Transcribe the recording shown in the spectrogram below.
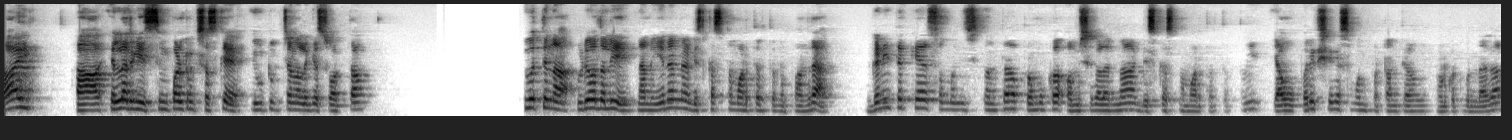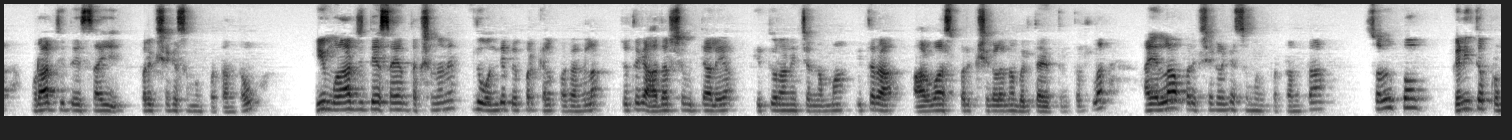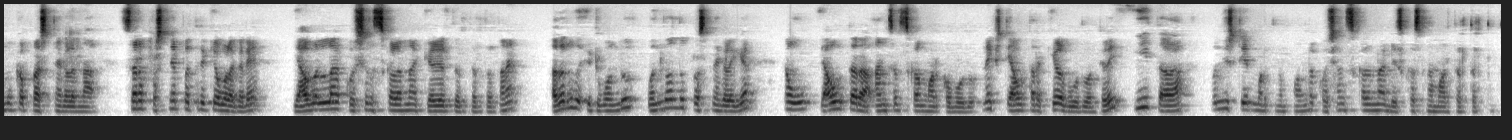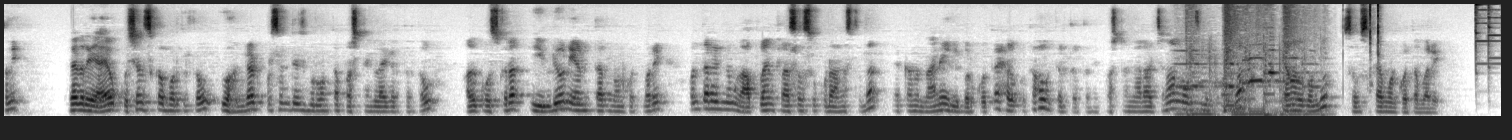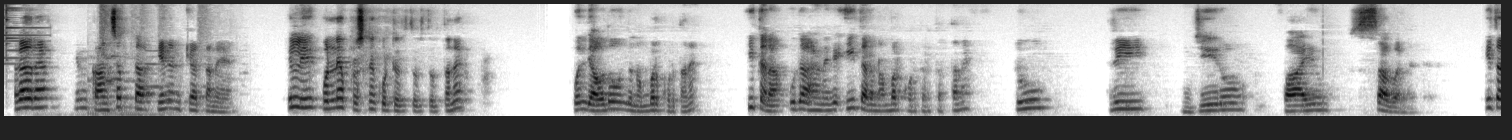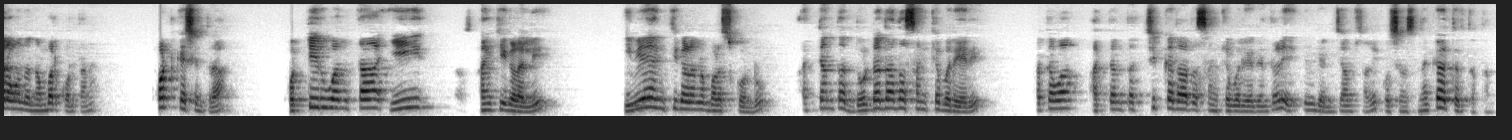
Hi ಎಲ್ಲರಿಗೆ simple ಟ್ರಿಕ್ಸಸ್ಗೆ YouTube ಚಾನಲ್ಗೆ ಸ್ವಾಗತ. ಇವತ್ತಿನ ವಿಡಿಯೋದಲ್ಲಿ ನಾನು ಏನನ್ನ ಡಿಸ್ಕಸ್ ಮಾಡ್ತಿರ್ತೇನಪ್ಪ ಅಂದ್ರೆ ಗಣಿತಕ್ಕೆ ಸಂಬಂಧಿಸಿದಂತ ಪ್ರಮುಖ ಅಂಶಗಳನ್ನ ಡಿಸ್ಕಸ್ ಮಾಡ್ತಿರ್ತೀನಿ ಯಾವ ಪರೀಕ್ಷೆಗೆ ಸಂಬಂಧಪಟ್ಟಂತ ನೋಡ್ಕೊಟ್ಟು ಬಂದಾಗ ಮೊರಾರ್ಜಿ ದೇಸಾಯಿ ಪರೀಕ್ಷೆಗೆ ಸಂಬಂಧಪಟ್ಟಂತವು. ಈ ಮೊರಾರ್ಜಿ ದೇಸಾಯಿ ಅಂದ ತಕ್ಷಣನೇ ಇದು ಒಂದೇ ಪೇಪರ್ ಹೆಲ್ಪ್ ಆಗಂಗಿಲ್ಲ. ಜೊತೆಗೆ ಆದರ್ಶ ವಿದ್ಯಾಲಯ, ಕಿತ್ತೂರಾಣಿ ಚೆನ್ನಮ್ಮ, ಇತರ ಆಳ್ವಾಸ್ ಪರೀಕ್ಷೆಗಳನ್ನ ಬರಿತಾ ಇರ್ತಿರ್ತಲ್ಲ ಆ ಎಲ್ಲಾ ಪರೀಕ್ಷೆಗಳಿಗೆ ಸಂಬಂಧಪಟ್ಟಂತ ಸ್ವಲ್ಪ ಗಣಿತ ಪ್ರಮುಖ ಪ್ರಶ್ನೆಗಳನ್ನ ಸರ್ ಪ್ರಶ್ನೆ ಪತ್ರಿಕೆ ಒಳಗಡೆ ಯಾವೆಲ್ಲ ಕ್ವಶನ್ಸ್ ಗಳನ್ನ ಕೇಳಿರ್ತಿರ್ತಿರ್ತಾನೆ ಅದರದ್ದು ಇಟ್ಕೊಂಡು ಒಂದೊಂದು ಪ್ರಶ್ನೆಗಳಿಗೆ ನಾವು ಯಾವ ತರ ಆನ್ಸರ್ಸ್ಗಳು ಮಾಡ್ಕೋಬಹುದು ನೆಕ್ಸ್ಟ್ ಯಾವ ತರ ಕೇಳ್ಬೋದು ಅಂತೇಳಿ ಈ ತರ ಒಂದಿಷ್ಟು ಏನ್ ಮಾಡ್ತೀನಪ್ಪ ಅಂದ್ರೆ ಕ್ವಶನ್ಸ್ ಗಳನ್ನ ಡಿಸ್ಕಸ್ ಮಾಡ್ತಿರ್ತಿರ್ತಾನೆ ಹಾಗಾದ್ರೆ ಯಾವ ಕ್ವಶನ್ಸ್ಗಳು ಬರ್ತಿರ್ತಾವೆ, ಇವು ಹಂಡ್ರೆಡ್ ಪರ್ಸೆಂಟೇಜ್ ಬರುವಂಥ ಪ್ರಶ್ನೆಗಳಾಗಿರ್ತಿರ್ತಾವೆ. ಅದಕ್ಕೋಸ್ಕರ ಈ ವಿಡಿಯೋನ ತರ ನೋಡ್ಕೊತ ಬರ್ರಿ. ಒಂಥರ ನಿಮ್ಗೆ ಆಫ್ಲೈನ್ ಕ್ಲಾಸಸ್ಸು ಕೂಡ ಅನಿಸ್ತದೆ. ಯಾಕಂದ್ರೆ ನಾನೇ ಇಲ್ಲಿ ಬರ್ಕೋತಾ ಹೇಳ್ಕೊತಾ ಹೋಗ್ತಿರ್ತಿರ್ತಾನೆ ಫಸ್ಟ್ ಯಾರು ಚಾನಲ್ ನೋಡ್ಸ್ಲಿಕ್ಕೆ ಚಾನಲ್ ಬಂದು ಸಬ್ಸ್ಕ್ರೈಬ್ ಮಾಡ್ಕೋತಾ ಬರ್ರಿ. ಹಾಗಾದ್ರೆ ನಿಮ್ಮ ಕಾನ್ಸೆಪ್ಟ್ ಏನೇನು ಕೇಳ್ತಾನೆ? ಇಲ್ಲಿ ಒಂದೇ ಪ್ರಶ್ನೆ ಕೊಟ್ಟಿರ್ತಿರ್ತಾನೆ. ಒಂದು ಯಾವುದೋ ಒಂದು ನಂಬರ್ ಕೊಡ್ತಾನೆ. ಈ ತರ ಉದಾಹರಣೆಗೆ ಈ ತರ number ಕೊಡ್ತಿರ್ತಿರ್ತಾನೆ. Two three zero five seven ಈ ಥರ ಒಂದು ನಂಬರ್ ಕೊಡ್ತಾನೆ. ಕೊಟ್ಟ ಕೇಸಿಂತ್ರ ಕೊಟ್ಟಿರುವಂತ ಈ ಅಂಕಿಗಳಲ್ಲಿ ಇವೇ ಅಂಕಿಗಳನ್ನು ಬಳಸಿಕೊಂಡು ಅತ್ಯಂತ ದೊಡ್ಡದಾದ ಸಂಖ್ಯೆ ಬರೆಯಿರಿ ಅಥವಾ ಅತ್ಯಂತ ಚಿಕ್ಕದಾದ ಸಂಖ್ಯೆ ಬರೆಯಿರಿ ಅಂತೇಳಿ ನಿಮ್ಗೆ ಎಕ್ಸಾಮ್ಸ್ನಲ್ಲಿ ಕ್ವಶನ್ಸ್ನ ಕೇಳ್ತಿರ್ತಾನೆ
